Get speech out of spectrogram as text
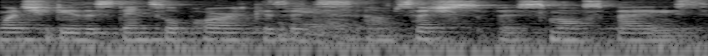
once you do the stencil part because it's Yeah. um, such a small space.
